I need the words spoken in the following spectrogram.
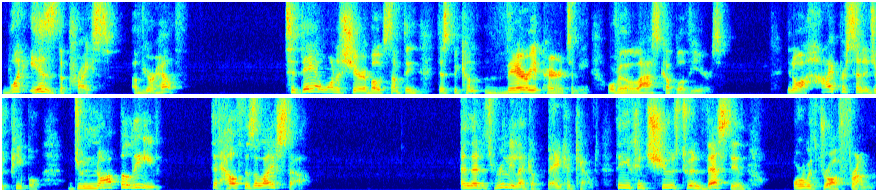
what is the price of your health? Today, I want to share about something that's become very apparent to me over the last couple of years. You know, a high percentage of people do not believe that health is a lifestyle and that it's really like a bank account that you can choose to invest in or withdraw from.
